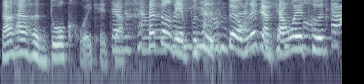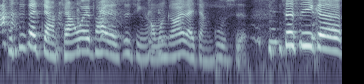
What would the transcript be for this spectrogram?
然后它有很多口味可以吃啊讲个蔷薇，但重点不是村对我们在讲蔷薇村，不是在讲蔷薇派的事情。好，我们赶快来讲故事。这是一个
